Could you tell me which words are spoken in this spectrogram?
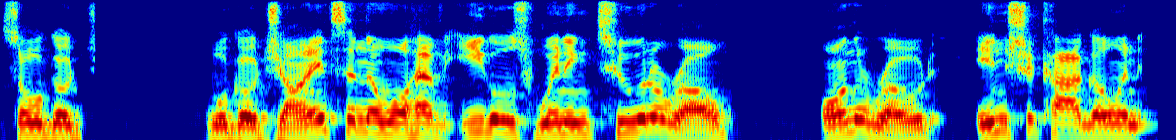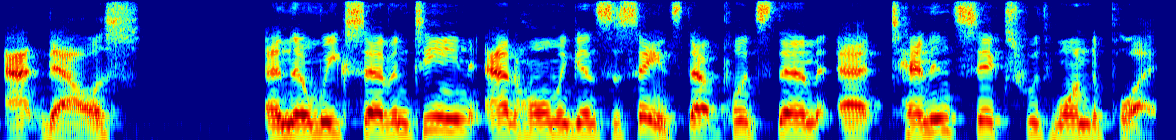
So we'll go we'll go Giants and then we'll have Eagles winning two in a row on the road in Chicago and at Dallas. And then week 17 at home against the Saints. That puts them at 10 and 6 with one to play.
